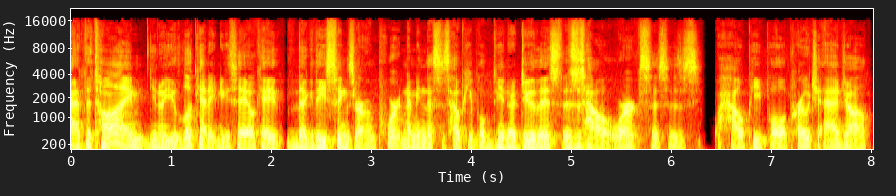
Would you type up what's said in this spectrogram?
at the time, you know, you look at it and you say, okay, like these things are important. I mean, this is how people, you know, do this. This is how it works. This is how people approach agile.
